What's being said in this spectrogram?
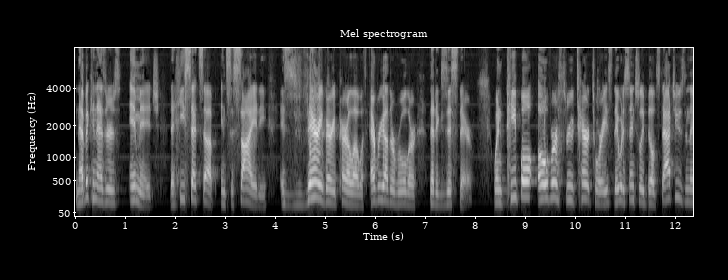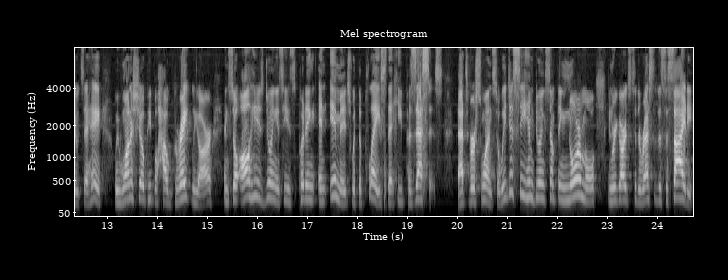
Nebuchadnezzar's image that he sets up in society is very, very parallel with every other ruler that exists there. When people overthrew territories, they would essentially build statues and they would say, Hey, we want to show people how great we are. And so all he is doing is he's putting an image with the place that he possesses. That's verse 1. So we just see him doing something normal in regards to the rest of the society.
